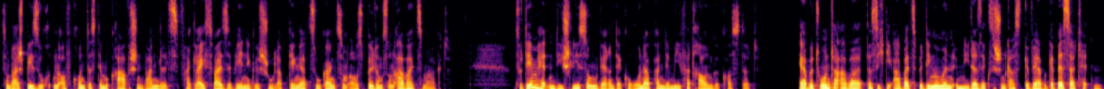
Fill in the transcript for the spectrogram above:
Zum Beispiel suchten aufgrund des demografischen Wandels vergleichsweise wenige Schulabgänger Zugang zum Ausbildungs- und Arbeitsmarkt. Zudem hätten die Schließungen während der Corona-Pandemie Vertrauen gekostet. Er betonte aber, dass sich die Arbeitsbedingungen im niedersächsischen Gastgewerbe gebessert hätten.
